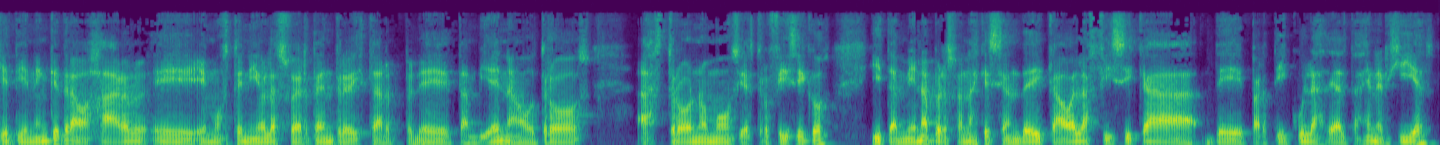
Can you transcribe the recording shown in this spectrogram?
que tienen que trabajar. Eh, hemos tenido la suerte de entrevistar eh, también a otros astrónomos y astrofísicos y también a personas que se han dedicado a la física de partículas de altas energías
